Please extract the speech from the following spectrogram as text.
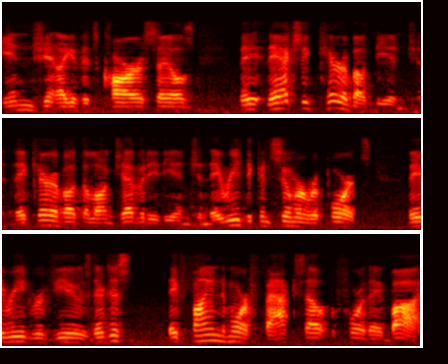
engine, like if it's car sales. They they actually care about the engine. They care about the longevity of the engine. They read the consumer reports. They read reviews. They're just they find more facts out before they buy.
